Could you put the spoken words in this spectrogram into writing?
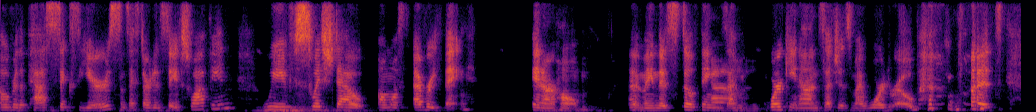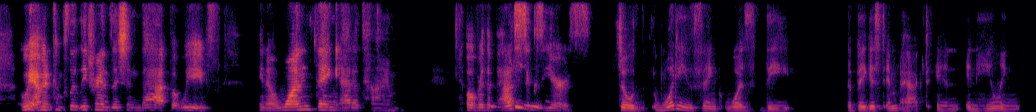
over the past six years since i started safe swapping we've switched out almost everything in our home I mean, there's still things I'm working on, such as my wardrobe, but we haven't completely transitioned that. But we've, you know, one thing at a time over the past six years. So, what do you think was the the biggest impact in in healing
